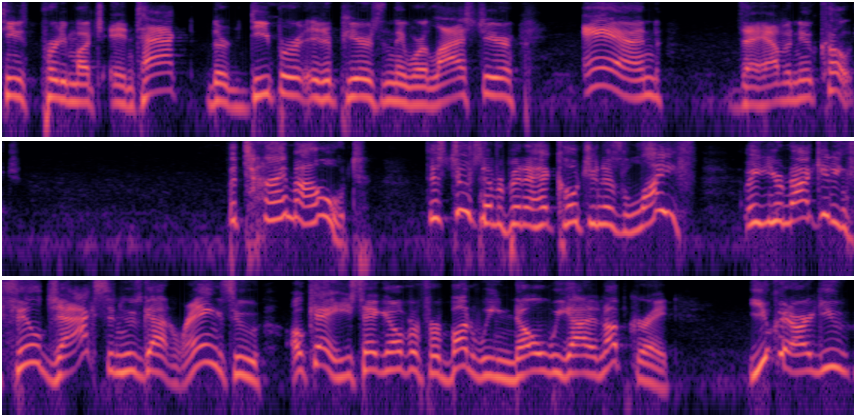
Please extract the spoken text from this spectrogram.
team's pretty much intact. They're deeper, it appears, than they were last year, and they have a new coach. But time out. This dude's never been a head coach in his life. I mean, you're not getting Phil Jackson, who's got rings, who, okay, he's taking over for Bud. We know we got an upgrade. You could argue,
